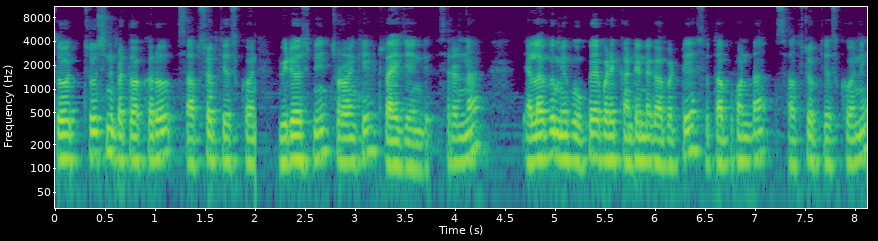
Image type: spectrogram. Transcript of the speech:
సో చూసిన ప్రతి ఒక్కరూ సబ్స్క్రైబ్ చేసుకొని వీడియోస్ని చూడడానికి ట్రై చేయండి. సరేనా? ఎలాగో మీకు ఉపయోగపడే కంటెంట్ కాబట్టి సో తప్పకుండా సబ్స్క్రైబ్ చేసుకొని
